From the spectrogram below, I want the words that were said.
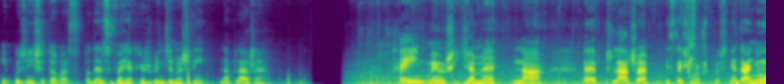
i później się do Was odezwę, jak już będziemy szli na plażę. Hej, my już idziemy na e, plażę. Jesteśmy już po śniadaniu.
